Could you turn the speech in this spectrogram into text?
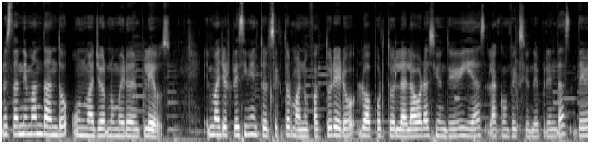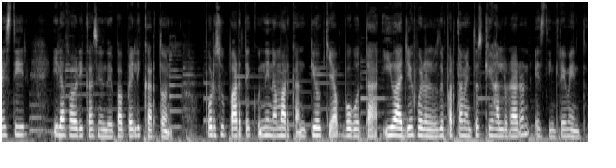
no están demandando un mayor número de empleos. El mayor crecimiento del sector manufacturero lo aportó la elaboración de bebidas, la confección de prendas de vestir y la fabricación de papel y cartón. Por su parte, Cundinamarca, Antioquia, Bogotá y Valle fueron los departamentos que jalonaron este incremento.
